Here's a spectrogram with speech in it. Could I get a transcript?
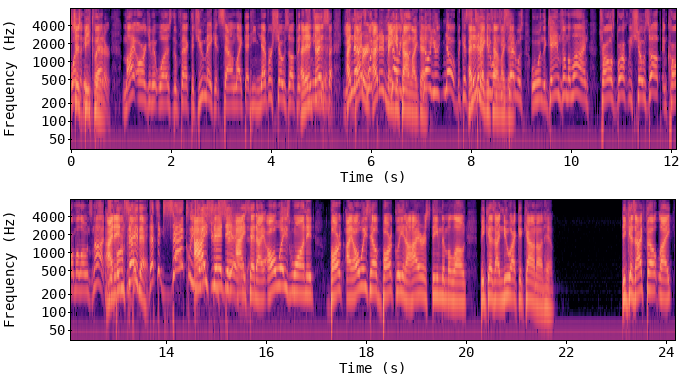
Let's wasn't just be he's clear. better. My argument was the fact that you make it sound like that he never shows up in I didn't any say of the that. si- I never- what- I didn't make no, it sound you- like that. No, you no, because I didn't make exactly it what you like said that. was well when the game's on the line, Charles Barkley shows up and Karl Malone's not. I didn't Barkley- say that. That's exactly what I you said, that I said I always wanted Bark I always held Barkley in a higher esteem than Malone because I knew I could count on him. Because I felt like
